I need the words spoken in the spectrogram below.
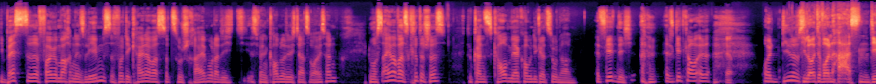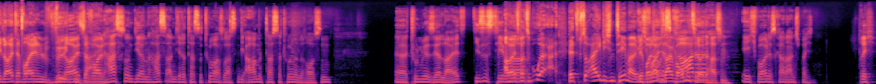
die beste Folge machen des Lebens, es wird dir keiner was dazu schreiben oder dich, es werden kaum Leute sich dazu äußern. Du machst einmal was Kritisches, du kannst kaum mehr Kommunikation haben. Es geht nicht. Es geht kaum. äh, Ja. Und dieses, Die Leute wollen hassen, die Leute wollen die wütend Leute sein. wollen hassen und ihren Hass an ihre Tastatur auslassen. Die armen Tastaturen da draußen. Äh, tun mir sehr leid. Dieses Thema. Aber jetzt mal zum, Ur jetzt zum eigentlichen Thema. Wir wollen auch wollte es sagen, warum uns die Leute hassen. ich wollte es gerade ansprechen. Sprich.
